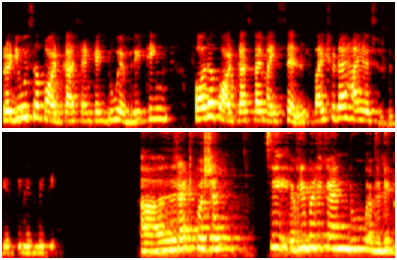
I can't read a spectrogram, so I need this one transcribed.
produce a podcast and can do everything for a podcast by myself? Why should I hire Shrutakirti Nirmiti? Uh, right question. See, everybody can do everything,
